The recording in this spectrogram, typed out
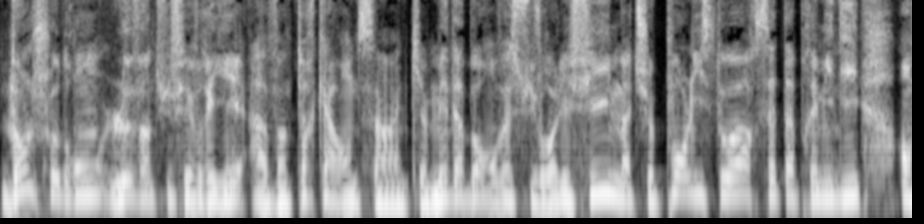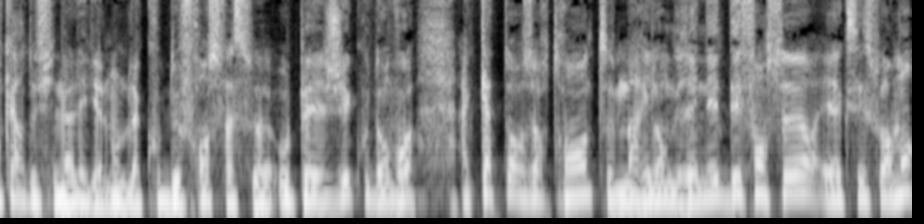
dans le Chaudron le 28 février à 20h45. Mais d'abord, on va suivre les filles. Match pour l'histoire cet après-midi en quart de finale également de la Coupe de France face au PSG. Coup d'envoi à 14h30. Marie Langrené, défenseur et accessoirement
